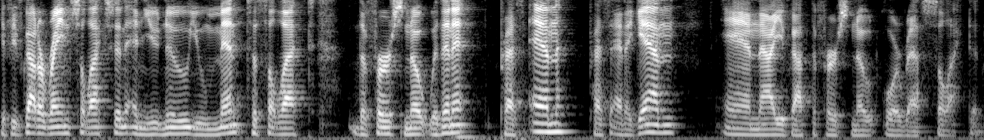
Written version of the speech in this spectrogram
If you've got a range selection and you knew you meant to select the first note within it, press N, press N again, and now you've got the first note or rest selected.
